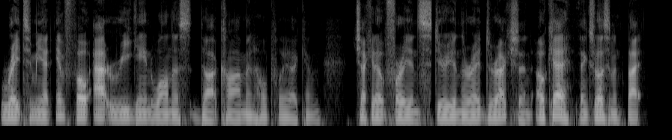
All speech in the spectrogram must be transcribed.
Write to me at info at regainedwellness.com and hopefully I can check it out for you and steer you in the right direction. Okay, thanks for listening. Bye.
